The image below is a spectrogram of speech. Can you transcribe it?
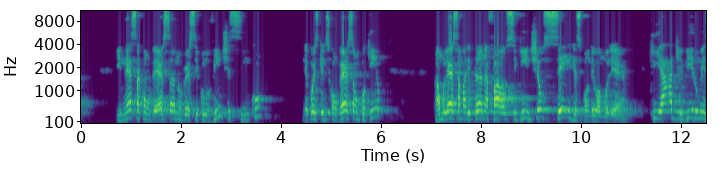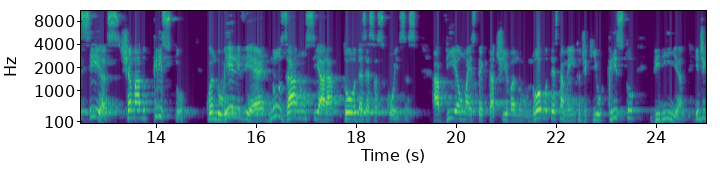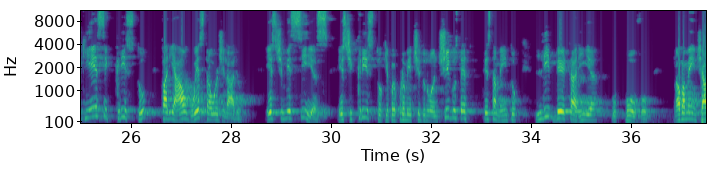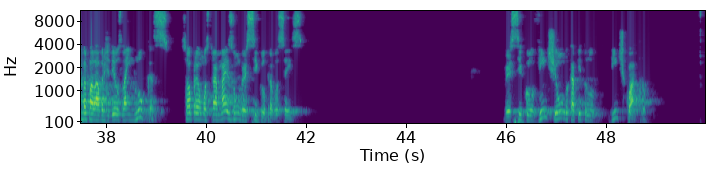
e nessa conversa, no versículo 25, depois que eles conversam um pouquinho, a mulher samaritana fala o seguinte: Eu sei, respondeu a mulher que há de vir o Messias, chamado Cristo. Quando ele vier, nos anunciará todas essas coisas. Havia uma expectativa no Novo Testamento de que o Cristo viria e de que esse Cristo faria algo extraordinário. Este Messias, este Cristo que foi prometido no Antigo Testamento, libertaria o povo. Novamente, abra a palavra de Deus lá em Lucas, só para eu mostrar mais um versículo para vocês. Versículo 21 do capítulo 24.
